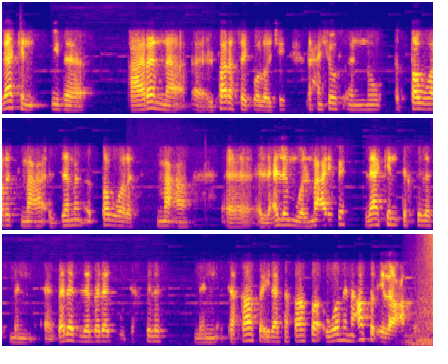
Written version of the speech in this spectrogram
لكن إذا قارنا آه، الباراسيكولوجي راح نشوف إنه تطورت مع الزمن تطورت مع آه، العلم والمعرفة لكن تختلف من بلد لبلد وتختلف من ثقافة إلى ثقافة ومن عصر إلى عصر.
